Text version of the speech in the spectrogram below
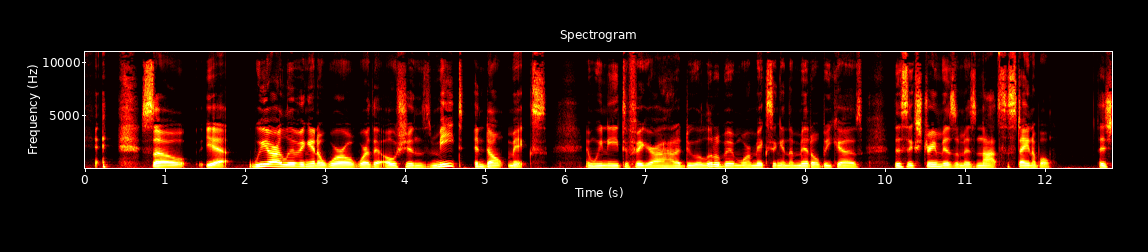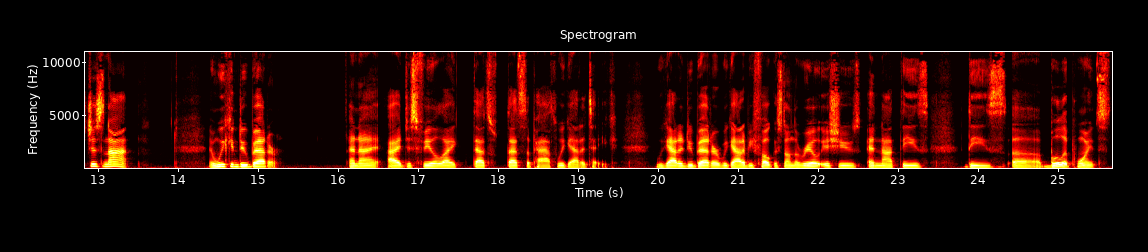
so, yeah, we are living in a world where the oceans meet and don't mix and we need to figure out how to do a little bit more mixing in the middle because this extremism is not sustainable. It's just not. And we can do better. And I I just feel like that's that's the path we got to take. We got to do better. We got to be focused on the real issues and not these these uh, bullet points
